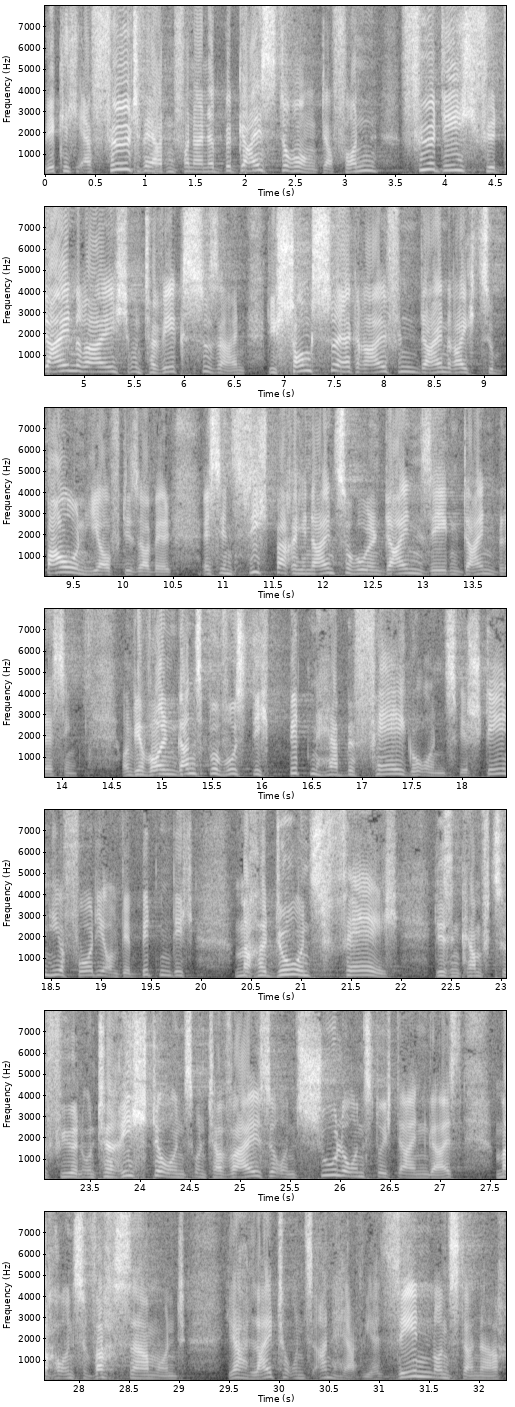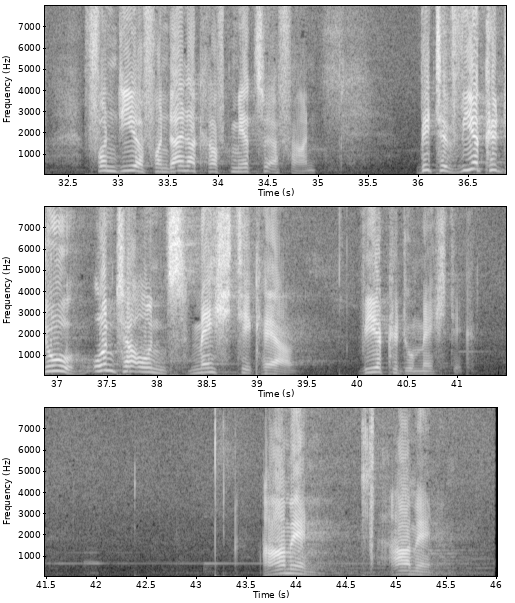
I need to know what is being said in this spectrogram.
wirklich erfüllt werden von einer Begeisterung davon, für dich, für dein Reich unterwegs zu sein, die Chance zu ergreifen, dein Reich zu bauen hier auf dieser Welt, es ins Sichtbare hineinzuholen, deinen Segen, dein Blessing. Und wir wollen ganz bewusst dich bitten, Herr, befähige uns. Wir stehen hier vor dir und wir bitten dich, mache du uns fähig, diesen Kampf zu führen. Unterrichte uns, unterweise uns, schule uns durch deinen Geist, mache uns wachsam und ja, leite uns an, Herr. Wir sehnen uns danach, von dir, von deiner Kraft mehr zu erfahren. Bitte wirke du unter uns mächtig, Herr. Wirke du mächtig. Amen. Amen.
